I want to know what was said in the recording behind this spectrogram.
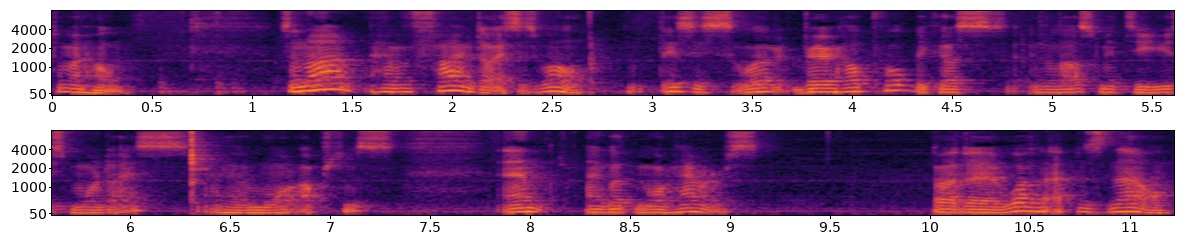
to my home. So now I have 5 dice as well. This is very helpful because it allows me to use more dice, I have more options, and I got more hammers. But uh, what happens now?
